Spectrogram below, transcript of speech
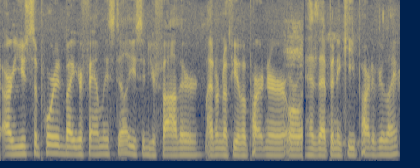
Are you supported by your family still? You said your father. I don't know if you have a partner or has that been a key part of your life?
